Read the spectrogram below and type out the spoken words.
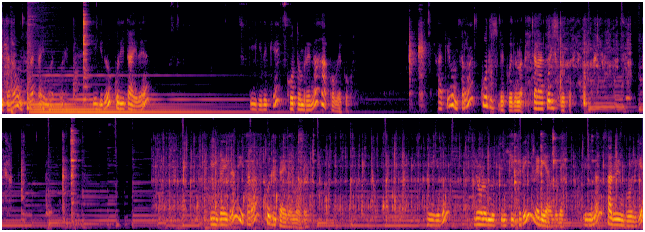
ಈ ಥರ ಒಂದ್ಸಲ ಟ್ರೈ ಮಾಡ್ಕೊಳ್ಳಿ. ಈಗಿದು ಕುದೀತಾ ಇದೆ. ಈಗ ಇದಕ್ಕೆ ಕೊತ್ತಂಬರಿನ ಹಾಕ್ಕೋಬೇಕು. ಹಾಕಿ ಒಂದ್ಸಲ ಕುದಿಸ್ಬೇಕು ಇದನ್ನು. ಚೆನ್ನಾಗಿ ಕುದಿಸ್ಬೇಕು. ಈಗ ಇದು ಈ ಥರ ಕುದೀತಾ ಇದೆ ನೋಡಿ. ಈಗಿದು ಜೋಳದ ನುಚ್ಚಿನ ಕಿಚಡಿ ರೆಡಿಯಾಗಿದೆ ಇದನ್ನು ಸರ್ವಿಂಗ್ ಬೌಲ್ಗೆ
